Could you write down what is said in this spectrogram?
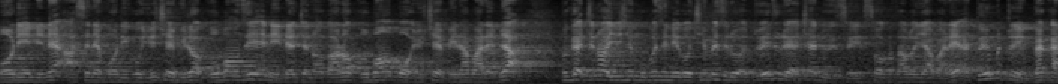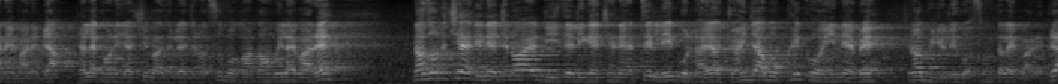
body အနေနဲ့အာဆင်နယ် body ကိုရွေးချယ်ပြီးတော့ဂိုးပေါင်းစေးအနေနဲ့ကျွန်တော်ကတော့ဂိုးပေါင်းအပေါ်ရွေးချယ်ပေးထားပါတယ်ဗျဟုတ်ကဲ့ကျွန်တော်ရွေးချယ်မှုပွဲစဉ်လေးကိုချင်းမစ်စီတို့အတွေးတူတဲ့အချက်တွေဆိုရင်စောကစားလို့ရပါတယ်အတွေးမတွင်ဘက်ကန်နိုင်ပါတယ်ဗျရလက်ကောင်းတွေရရှိပါစေလဲကျွန်တော်စုမကောင်းတောင်းပေးလိုက်ပါတယ်နောက်ဆုံးတစ်ချက်အနေနဲ့ကျွန်တော်ရဲ့ဒီ Telegram Channel အစ်စ်လေးကိုလာရောက် join ကြဖို့ဖိတ်ခေါ်ရင်းနဲ့ပဲကျွန်တော်ဗီဒီယိုလေးကိုအဆုံးသတ်လိုက်ပါတယ်ဗျ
